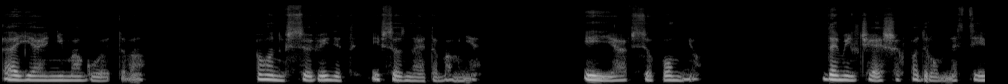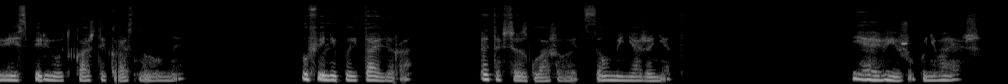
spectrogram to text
А я не могу этого. Он все видит и все знает обо мне. И я все помню. До мельчайших подробностей весь период каждой красной луны. У Филиппа и Тайлера это все сглаживается, у меня же нет. Я вижу, понимаешь?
